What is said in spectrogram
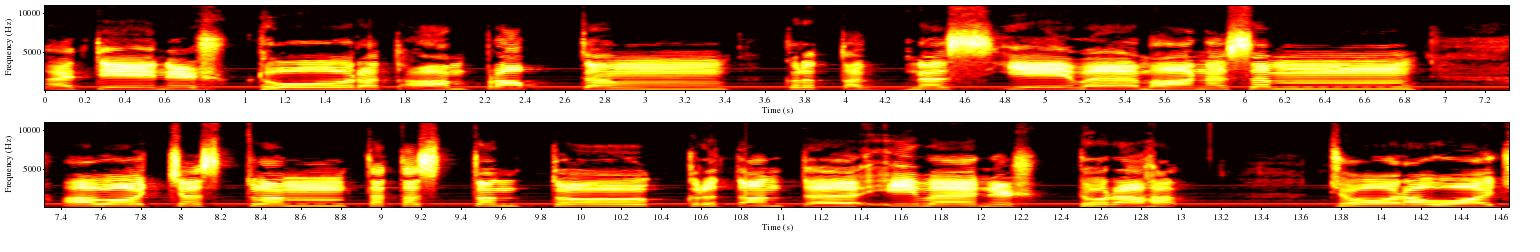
अतिनिष्ठुरतां प्राप्तं कृतघ्नस्येव मानसम् अवोचस्त्वं ततस्तन्तु कृतान्त इव निष्ठुरः। चोर उवाच,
